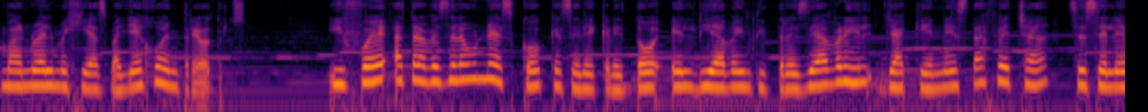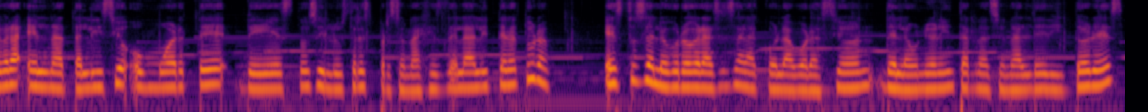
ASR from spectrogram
Manuel Mejías Vallejo, entre otros. Y fue a través de la UNESCO que se decretó el día 23 de abril, ya que en esta fecha se celebra el natalicio o muerte de estos ilustres personajes de la literatura. Esto se logró gracias a la colaboración de la Unión Internacional de Editores,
